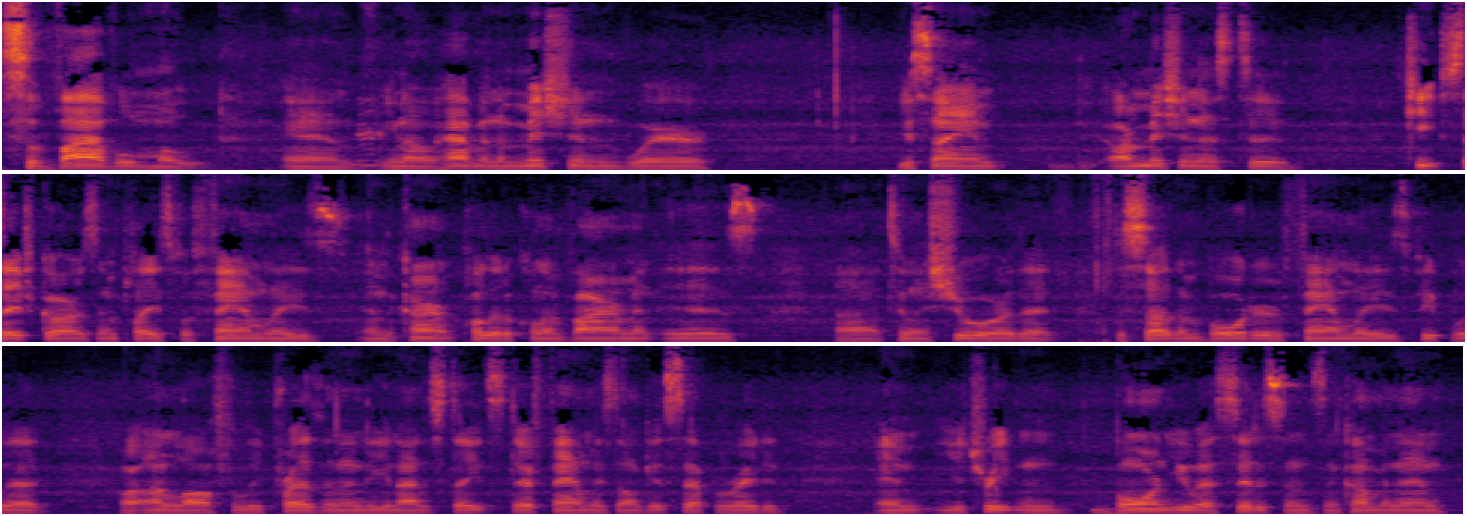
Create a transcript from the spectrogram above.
survival mode, and mm-hmm. you know having a mission where you're saying our mission is to keep safeguards in place for families, and the current political environment is uh, to ensure that the southern border families, people that are unlawfully present in the United States, their families don't get separated, and you're treating born U.S. citizens and coming in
